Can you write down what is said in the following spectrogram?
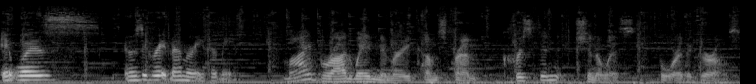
It was it was a great memory for me. My Broadway memory comes from Kristin Chenoweth for the girls.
